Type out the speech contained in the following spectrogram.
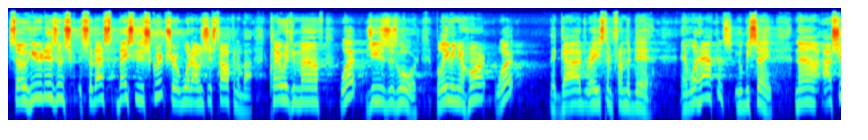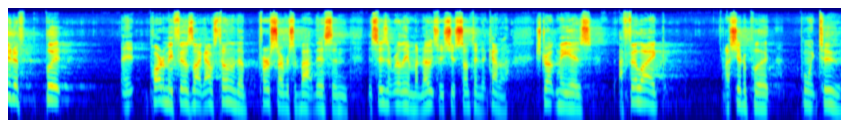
So here it is. In, so that's basically the scripture of what I was just talking about. Declare with your mouth, what? Jesus is Lord. Believe in your heart, what? That God raised him from the dead. And what happens? You'll be saved. Now, I should have put, part of me feels like I was telling the first service about this, and this isn't really in my notes. It's just something that kind of struck me as I feel like I should have put point two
